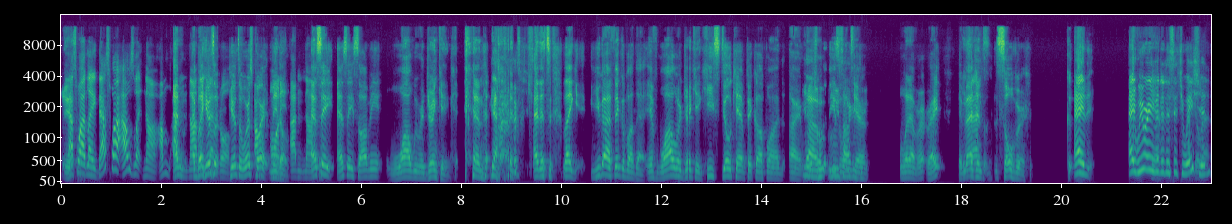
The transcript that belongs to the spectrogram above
yeah. That's why, like, that's why I was like, nah, I'm, I'm And, not but like here's that the at all. here's the worst I'm part, on it. Nito. I'm not. doing SA SA saw me while we were drinking, and Yeah. and, and it's like you gotta think about that. If while we're drinking, he still can't pick up on all right, Yeah, which who- one of these ones here, to. whatever, right? Imagine Exactly. sober. And and we were even Yeah, in a situation that.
